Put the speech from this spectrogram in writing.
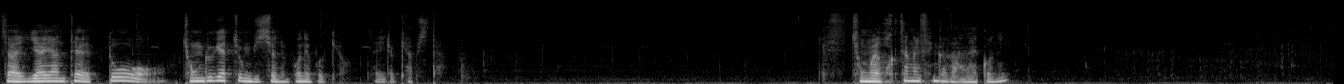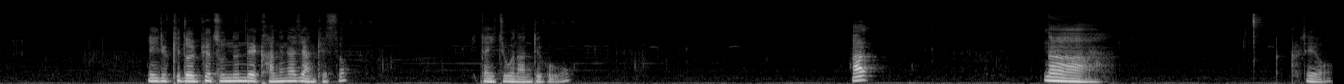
자 이 아이한테 또 종교계 쪽 미션을 보내볼게요. 자 이렇게 합시다. 정말 확장할 생각 안 할 거니? 야, 이렇게 넓혀줬는데 가능하지 않겠어? 일단 이쪽은 안 되고. 아! 나. 그래요.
